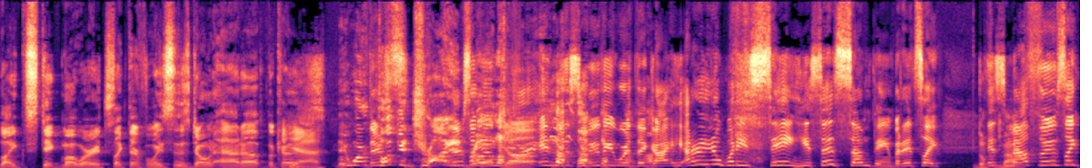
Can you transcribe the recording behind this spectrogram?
like stigma where it's like their voices don't add up because Yeah. They weren't There's- fucking trying, There's bro. like a Like, part in this movie where the guy, I don't even know what he's saying. He says something, but it's like The his mouth. mouth. moves like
